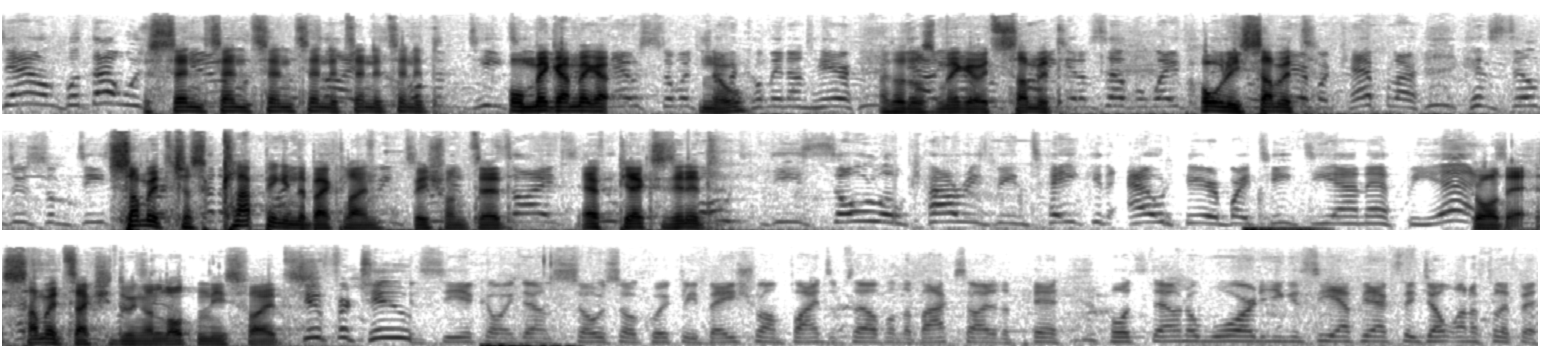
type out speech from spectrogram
Down, send, send, send, send it, send it, send it. Oh, Mega, Mega. No. I thought it was Mega, it's Summit. Holy Summit. Summit just clapping in the backline. one dead. FPX is in it. Both These solo carries being taken out here by TT and FPX. God, Summit's actually doing a lot in these fights. Two for two. You can see it going down so, so quickly. Beishang finds himself on the backside of the pit, puts down a ward, and you can see FPX, they don't want to flip it.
